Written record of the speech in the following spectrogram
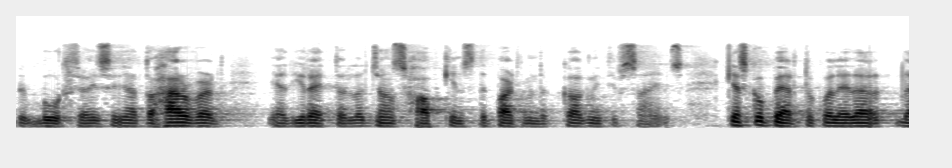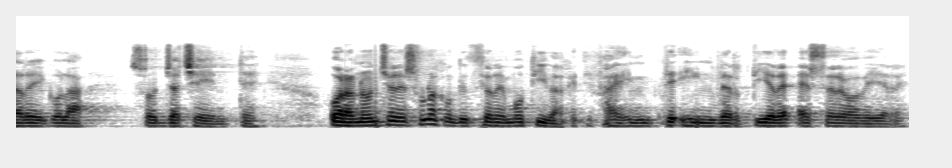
Burzio ha insegnato a Harvard e ha diretto la Johns Hopkins Department of Cognitive Science, che ha scoperto qual è la, la regola soggiacente. Ora non c'è nessuna condizione emotiva che ti fa in, invertire essere o avere.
